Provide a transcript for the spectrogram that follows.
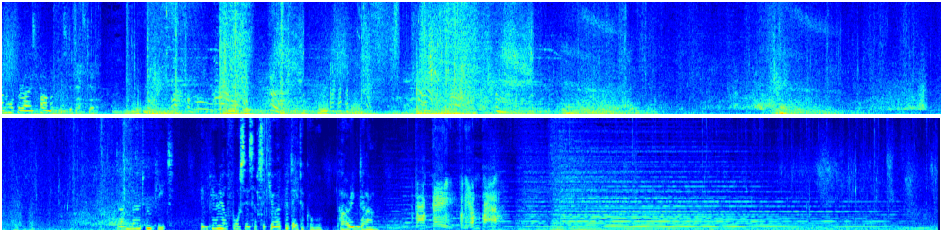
Unauthorized armaments detected. Download complete. Imperial forces have secured the data core. Powering down. Dark day for the Empire.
